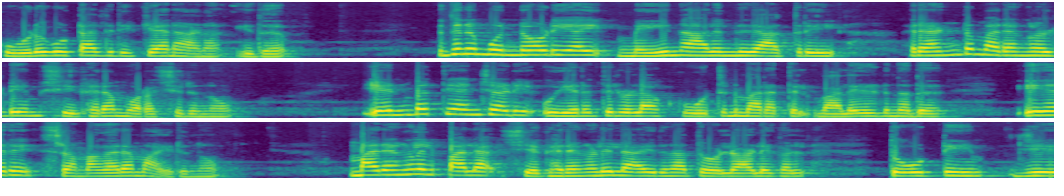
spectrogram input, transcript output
കൂടുകൂട്ടാതിരിക്കാനാണ് ഇത്. ഇതിനു മുന്നോടിയായി മെയ് നാലിന് രാത്രിയിൽ രണ്ട് മരങ്ങളുടെയും ശിഖരം ഉറച്ചിരുന്നു. എൺപത്തിയഞ്ചടി ഉയരത്തിലുള്ള കൂറ്റൻ മരത്തിൽ വലയിടുന്നത് ഏറെ ശ്രമകരമായിരുന്നു. മരങ്ങളിൽ പല ശിഖരങ്ങളിലായിരുന്ന തൊഴിലാളികൾ തോട്ടിയും ജെ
